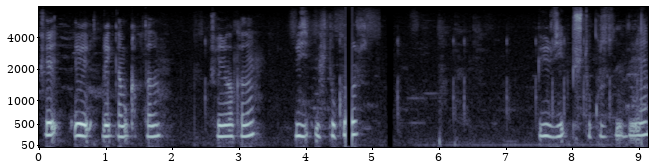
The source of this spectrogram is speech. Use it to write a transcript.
Şöyle e, reklamı kapatalım. Şöyle bakalım. 179 179 dedi.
